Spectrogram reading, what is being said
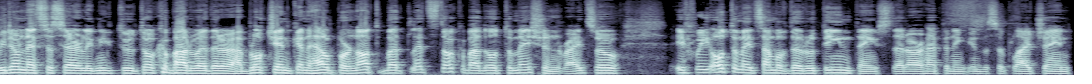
we don't necessarily need to talk about whether a blockchain can help or not, but let's talk about automation, right? So, if we automate some of the routine things that are happening in the supply chain,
